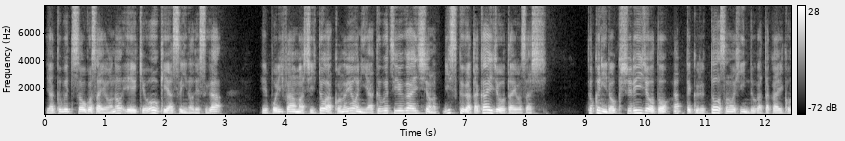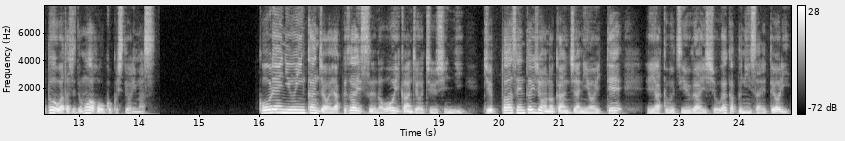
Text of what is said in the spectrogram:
薬物相互作用の影響を受けやすいのですが、ポリファーマシーとはこのように薬物有害事象のリスクが高い状態を指し、特に6種類以上となってくるとその頻度が高いことを私どもは報告しております。高齢入院患者は薬剤数の多い患者を中心に10%以上の患者において薬物有害症が確認されており、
